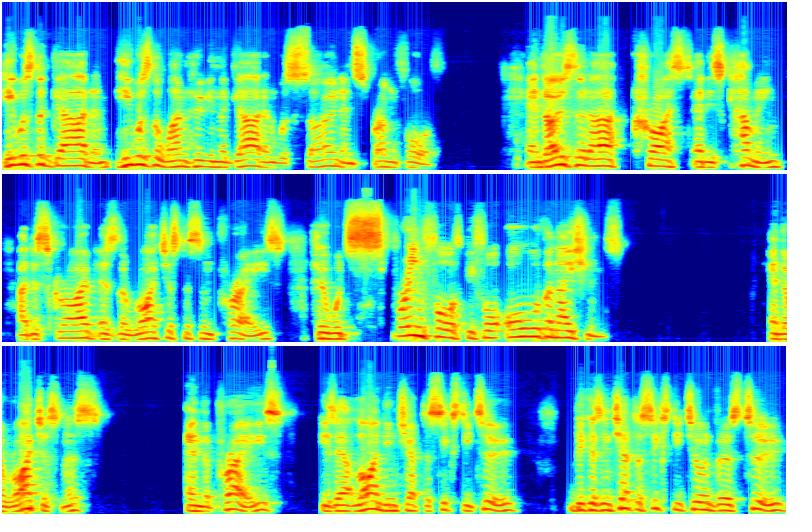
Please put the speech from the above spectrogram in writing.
He was the garden. He was the one who in the garden was sown and sprung forth. And those that are Christ at his coming are described as the righteousness and praise who would spring forth before all the nations. And the righteousness and the praise is outlined in chapter 62 because in chapter 62 and verse 2,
